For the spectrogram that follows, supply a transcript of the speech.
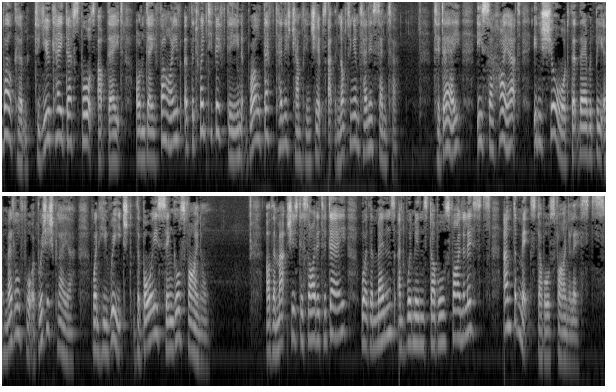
Welcome to UK Deaf Sports Update on day 5 of the 2015 World Deaf Tennis Championships at the Nottingham Tennis Centre. Today, Issa Hayat ensured that there would be a medal for a British player when he reached the boys' singles final. Other matches decided today were the men's and women's doubles finalists and the mixed doubles finalists.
